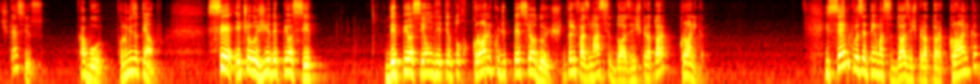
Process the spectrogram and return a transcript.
Esquece isso. Acabou. Economiza tempo. C, etiologia DPOC. DPOC é um retentor crônico de PCO2. Então ele faz uma acidose respiratória crônica. E sempre que você tem uma acidose respiratória crônica,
